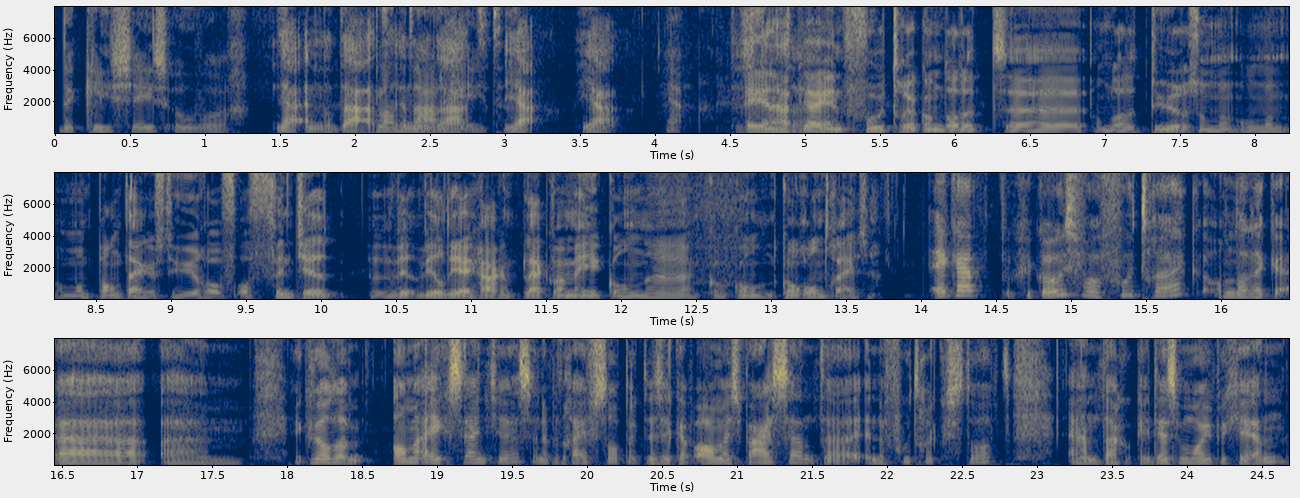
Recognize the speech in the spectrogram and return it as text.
de clichés over ja, inderdaad, inderdaad. eten. Ja, ja. ja. Dus hey, en heb jij een foodtruck omdat het, uh, omdat het duur is om, om, om, om een pand ergens te huren? Of, of vind je, wilde jij graag een plek waarmee je kon, uh, kon, kon, kon rondreizen? Ik heb gekozen voor een foodtruck omdat ik, uh, um, ik wilde al mijn eigen centjes in het bedrijf stoppen. Dus ik heb al mijn spaarcenten in de foodtruck gestopt. En dacht, oké, dit is een mooi begin.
